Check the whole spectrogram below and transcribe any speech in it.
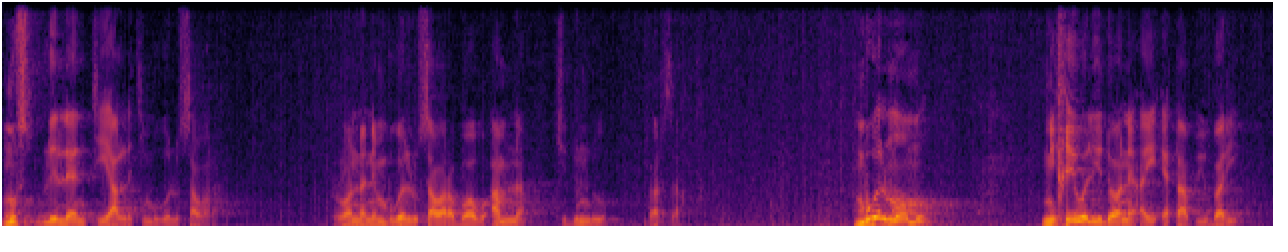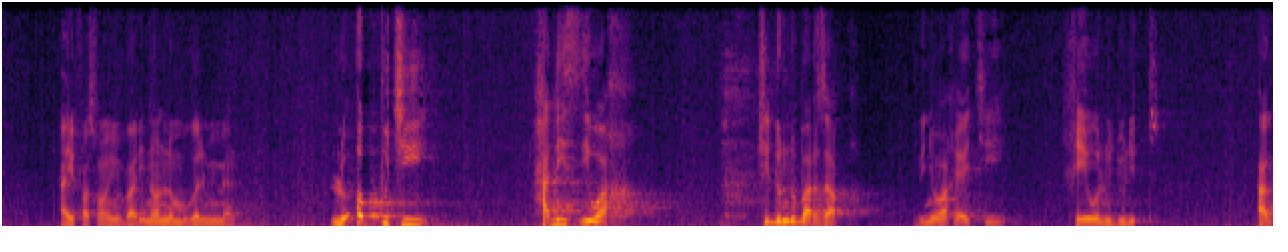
musli leen ci yàlla ci mbugalu sawara roon na ne mbugalu sawara boobu am na ci dundu barsax mbugal moomu ni xéewal yi doone ay étape yu bari ay façon yu bari noonu la mbugal mi mel lu ëpp ci xadis yi wax ci dund barzaq bi ñu waxee ci xéewalu jullit ak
